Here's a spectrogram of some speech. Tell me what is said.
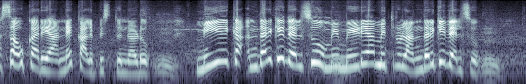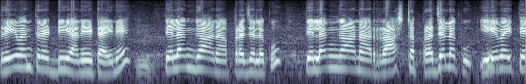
అసౌకర్యాన్ని కల్పిస్తున్నాడు. మీకు అందరికీ తెలుసు మీ మీడియా మిత్రులందరికీ తెలుసు. రేవంత్ రెడ్డి అనేటైనే తెలంగాణ ప్రజలకు తెలంగాణ రాష్ట్ర ప్రజలకు ఏవైతే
